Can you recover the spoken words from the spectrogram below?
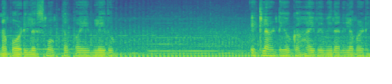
నా బాడీలో స్మోక్ తప్ప ఏం లేదు. ఇట్లాంటి ఒక హైవే మీద నిలబడి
